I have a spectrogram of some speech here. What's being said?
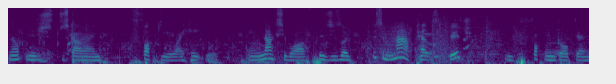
Nope, you just, just got land. Fuck you, I hate you. And he knocks you off because he's like, this is my palace, bitch. You fucking go up there and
